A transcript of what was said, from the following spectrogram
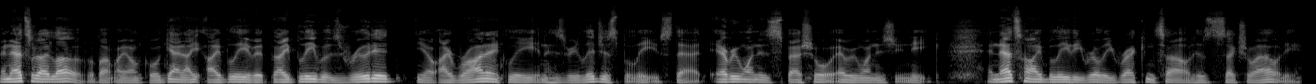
and that's what I love about my uncle. Again, I, I believe it. I believe it was rooted, you know, ironically in his religious beliefs that everyone is special, everyone is unique, and that's how I believe he really reconciled his sexuality.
